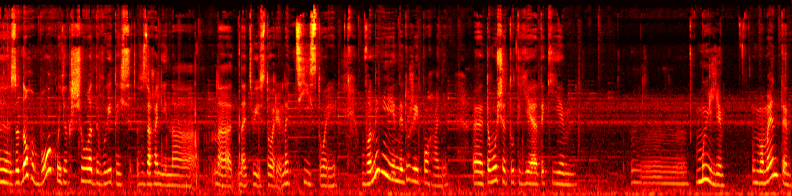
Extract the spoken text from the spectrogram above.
е, з одного боку, якщо дивитись взагалі на, на, на цю історію, на ці історії, вони не дуже і погані. Е, тому що тут є такі милі моменти.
